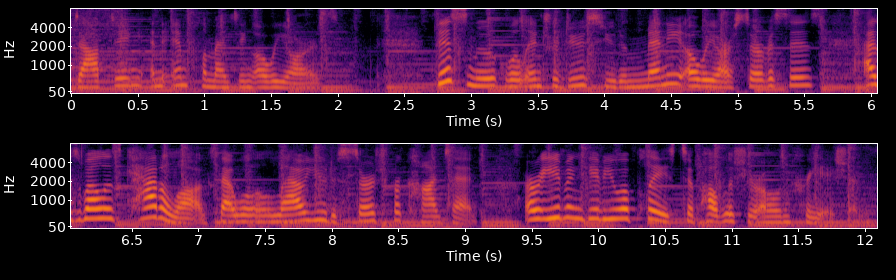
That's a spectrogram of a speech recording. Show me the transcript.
adopting, and implementing OERs. This MOOC will introduce you to many OER services, as well as catalogs that will allow you to search for content, or even give you a place to publish your own creations.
